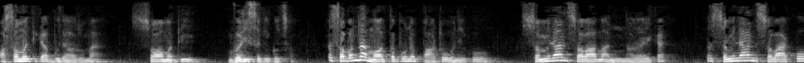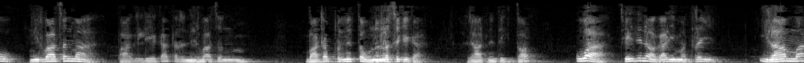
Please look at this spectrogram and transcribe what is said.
असहमतिका बुदाहरूमा सहमति गरिसकेको छ र सबभन्दा महत्वपूर्ण पाटो भनेको संविधान सभामा नरहेका र संविधान सभाको निर्वाचनमा भाग लिएका तर निर्वाचनबाट प्रतिनिधित्व हुन नसकेका राजनीतिक दल वा केही दिन अगाडि मात्रै इलाममा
